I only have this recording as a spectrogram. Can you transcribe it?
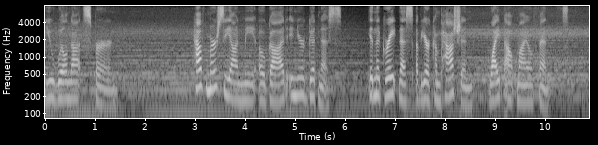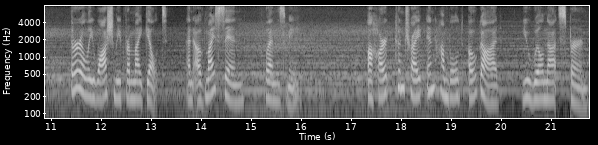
you will not spurn. Have mercy on me, O God, in your goodness. In the greatness of your compassion, wipe out my offense. Thoroughly wash me from my guilt, and of my sin, cleanse me. A heart contrite and humbled, O God, you will not spurn.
